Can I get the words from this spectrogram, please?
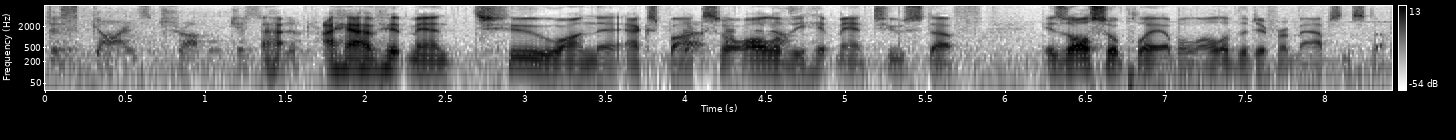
Disguise trouble. Just look. I have Hitman 2 on the Xbox, so all of the Hitman 2 stuff is also playable, all of the different maps and stuff.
